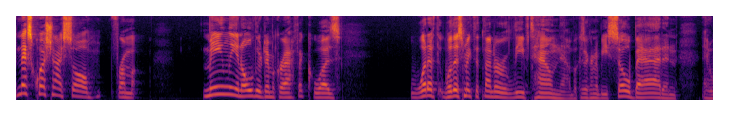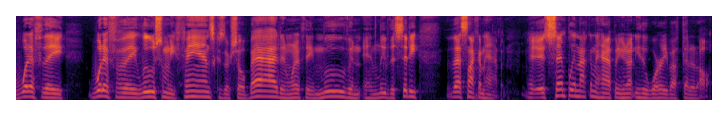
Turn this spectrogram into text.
The next question I saw from mainly an older demographic was what if will this make the Thunder leave town now because they're going to be so bad? And and what if they what if they lose so many fans because they're so bad? And what if they move and, and leave the city? That's not going to happen it's simply not going to happen. You don't need to worry about that at all.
